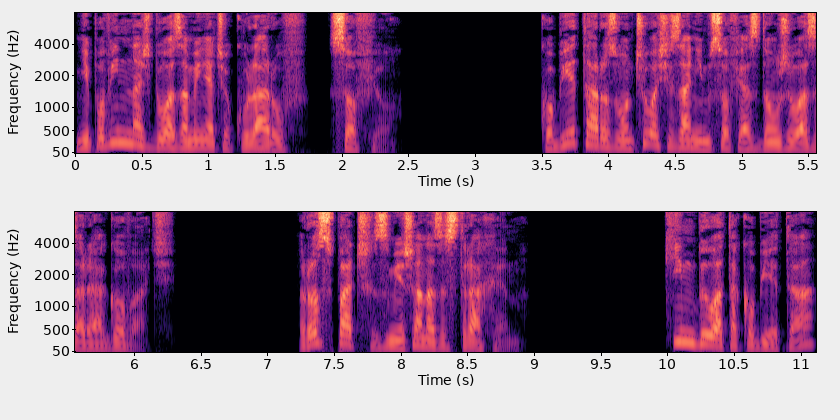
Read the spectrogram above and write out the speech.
Nie powinnaś była zamieniać okularów, Sofio. Kobieta rozłączyła się zanim Sofia zdążyła zareagować. Rozpacz zmieszana ze strachem. Kim była ta kobieta?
